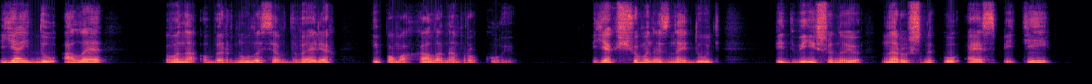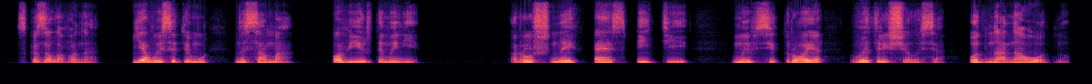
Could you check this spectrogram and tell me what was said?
Я йду, але. Вона обернулася в дверях і помахала нам рукою. Якщо мене знайдуть підвішеною на рушнику СПТ, сказала вона, я виситиму не сама. Повірте мені. Рушник СПТ. Ми всі троє витріщилися одна на одну,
